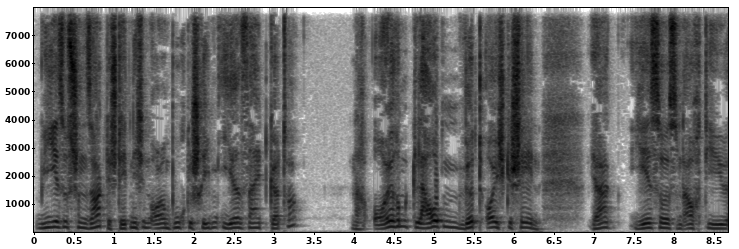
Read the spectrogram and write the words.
wie Jesus schon sagte, steht nicht in eurem Buch geschrieben, ihr seid Götter? Nach eurem Glauben wird euch geschehen. Ja, Jesus und auch die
